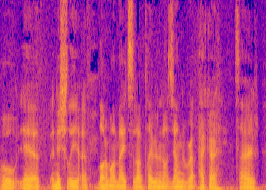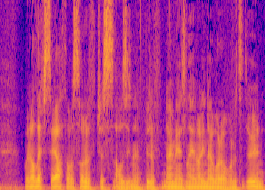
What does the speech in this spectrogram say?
Well, yeah. Initially, a lot of my mates that I played with when I was younger were at Paco. So when I left South, I was sort of just I was in a bit of no man's land. I didn't know what I wanted to do, and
